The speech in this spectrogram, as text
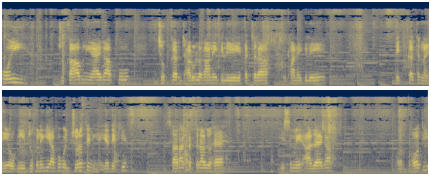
कोई झुकाव नहीं आएगा आपको। झुककर झाड़ू लगाने के लिए या कचरा उठाने के लिए दिक्कत नहीं होगी, झुकने की आपको कोई ज़रूरत ही नहीं है। ये देखिए, सारा कचरा जो है, इसमें आ जाएगा और बहुत ही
